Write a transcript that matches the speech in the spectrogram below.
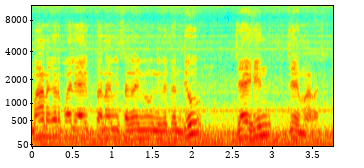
महानगरपालिका आयुक्तांना आम्ही सगळे मिळून निवेदन देऊ. जय हिंद जय महाराष्ट्र.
